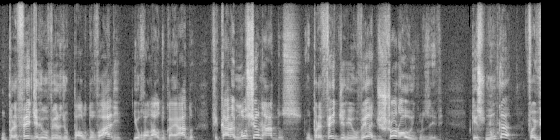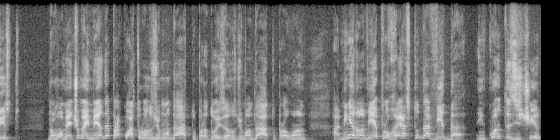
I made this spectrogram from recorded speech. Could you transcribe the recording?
O prefeito de Rio Verde, o Paulo do Vale, e o Ronaldo Caiado ficaram emocionados. O prefeito de Rio Verde chorou, inclusive, porque isso nunca foi visto. Normalmente uma emenda é para quatro anos de mandato, para dois anos de mandato, para um ano. A minha não, a minha é para o resto da vida. Enquanto existir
